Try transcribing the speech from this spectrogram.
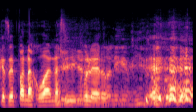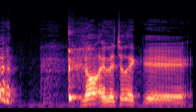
que sepan a Juan así, Yo- yo culero. No, el hecho de que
